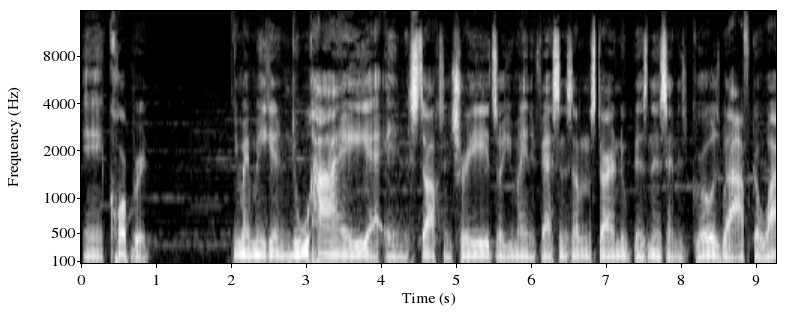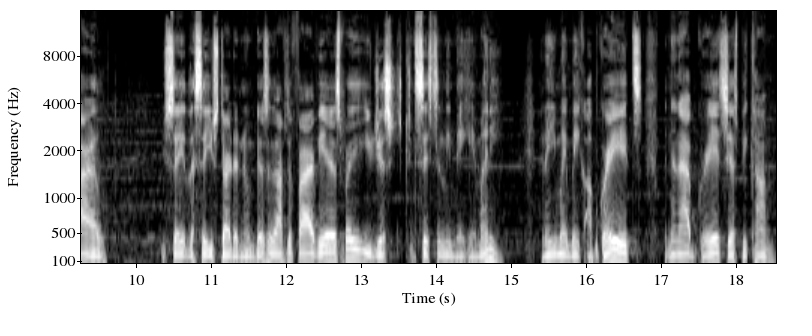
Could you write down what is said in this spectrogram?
in corporate you might make a new high in stocks and trades or you might invest in something start a new business and it grows but after a while you say, let's say you start a new business after five years, but you just consistently making money. And then you might make upgrades, but then the upgrades just become,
